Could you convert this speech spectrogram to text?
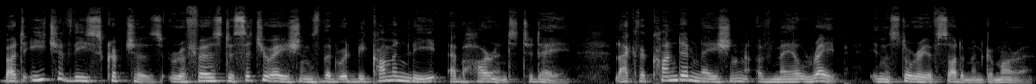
But each of these scriptures refers to situations that would be commonly abhorrent today, like the condemnation of male rape in the story of Sodom and Gomorrah,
